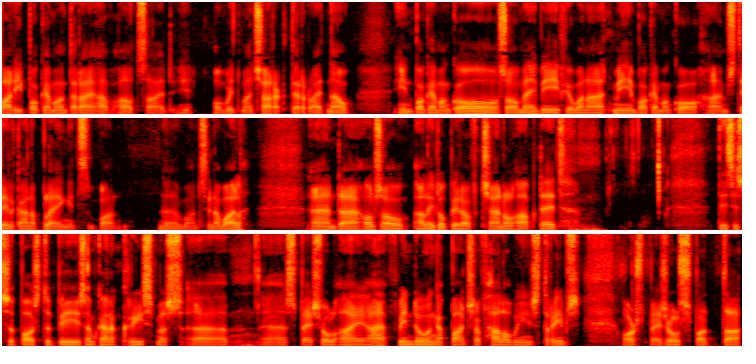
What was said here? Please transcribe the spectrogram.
buddy Pokemon that I have outside with my character right now in Pokemon Go. So maybe if you wanna add me in Pokemon Go, I'm still kind of playing it one uh, once in a while. And uh, also a little bit of channel update. This is supposed to be some kind of Christmas uh, uh, special. I, I, have been doing a bunch of Halloween streams or specials, but uh,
